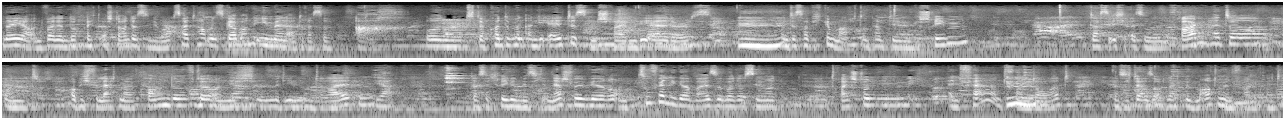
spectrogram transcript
Naja, und war dann doch recht erstaunt, dass sie eine Website haben. Und es gab auch eine E-Mail-Adresse. Ach. Und da konnte man an die Ältesten schreiben, die Elders. Und das habe ich gemacht und habe denen geschrieben, dass ich also Fragen hätte und ob ich vielleicht mal kommen dürfte und mich mit ihnen unterhalten. Ja. Dass ich regelmäßig in Nashville wäre. Und zufälligerweise war das nur äh, drei Stunden entfernt von dort, dass ich da also auch gleich mit dem Auto hinfahren konnte.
